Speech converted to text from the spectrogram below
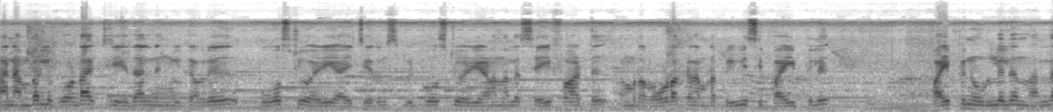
ആ നമ്പറിൽ കോൺടാക്ട് ചെയ്താൽ നിങ്ങൾക്ക് അവർ പോസ്റ്റ് വഴി അയച്ചു തരും സ്പീഡ് പോസ്റ്റ് വഴിയാണ് നല്ല സേഫായിട്ട് നമ്മുടെ റോഡൊക്കെ നമ്മുടെ പി വി സി പൈപ്പിൽ പൈപ്പിനുള്ളിൽ നല്ല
